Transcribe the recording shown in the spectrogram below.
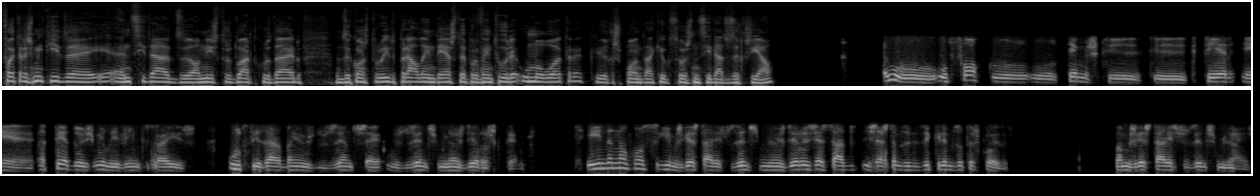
foi transmitida a necessidade ao Ministro Eduardo Cordeiro de construir, para além desta, porventura, uma outra que responda àquilo que são as necessidades da região? O, o foco o, temos que, que, que, ter é, até 2026, utilizar bem os 200, é, os 200 milhões de euros que temos. E ainda não conseguimos gastar estes 200 milhões de euros e já, já estamos a dizer que queremos outras coisas. Vamos gastar estes 200 milhões.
